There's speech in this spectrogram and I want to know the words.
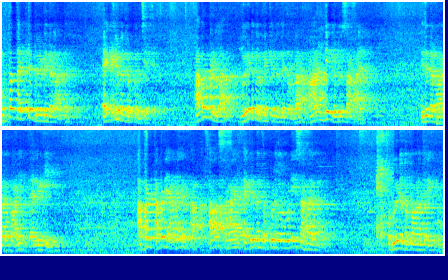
മുപ്പത്തെട്ട് വീടുകളാണ് എഗ്രിമെന്റ് ഒപ്പുവെച്ചിരിക്കുന്നത്. അവർക്കുള്ള വീട് നിർമ്മിക്കുന്നതിനുള്ള ആദ്യ ഗഡു സഹായം ഇതിന്റെ ഭാഗമായി നൽകി. അപ്പോൾ അവിടെയാണ് ആ- സഹായം അഗ്രിമെന്റ് ഒപ്പിടുന്നതോടുകൂടി സഹായം നൽകും വീട് നിർമ്മാണത്തിലേക്ക്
